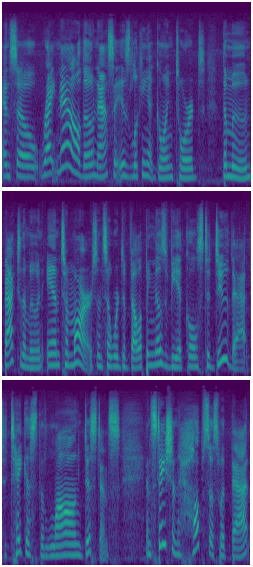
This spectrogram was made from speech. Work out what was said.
And so, right now, though, NASA is looking at going towards the moon, back to the moon, and to Mars. And so, we're developing those vehicles to do that, to take us the long distance. And Station helps us with that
